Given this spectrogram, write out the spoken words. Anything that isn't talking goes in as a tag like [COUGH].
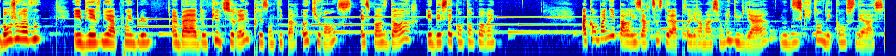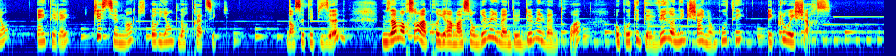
Bonjour à vous et bienvenue à Point Bleu, un balado culturel présenté par Occurrence, Espace d'art et d'essais contemporains. Accompagnés par les artistes de la programmation régulière, nous discutons des considérations, intérêts, questionnements qui orientent leur pratique. Dans cet épisode, nous amorçons la programmation 2022-2023 aux côtés de Véronique Chagnon-Côté et Chloé Chars.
